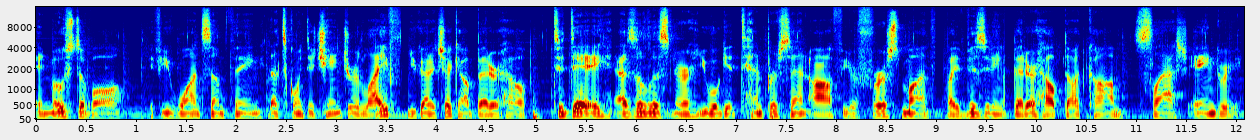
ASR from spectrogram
And most of all, if you want something that's going to change your life, you got to check out BetterHelp. Today, as a listener, you will get 10% off your first month by visiting betterhelp.com/angry.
